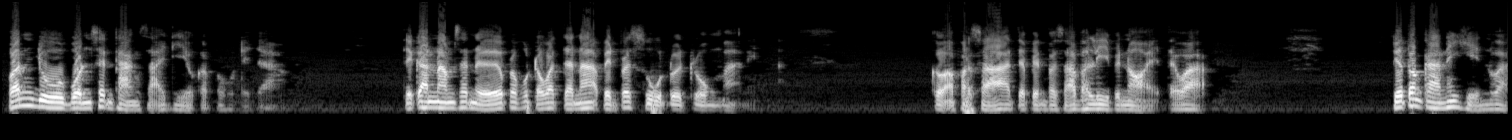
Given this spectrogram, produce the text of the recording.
เพราะอยู่บนเส้นทางสายเดียวกับพระพุทธเจ้าแต่การนำเสนอพระพุทธวจนะเป็นพระสูตรโดยตรงมาเนี่ยก็ภาษาจะเป็นภาษาบาลีไปหน่อย แต่ว่าเดี๋ยวต้องการให้เห็นว่า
